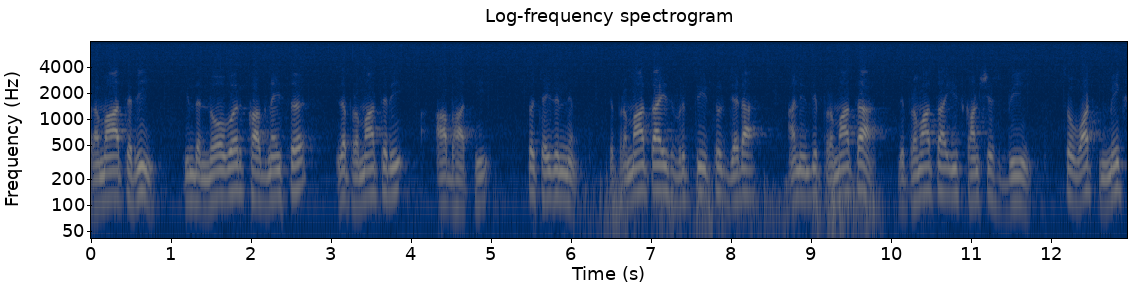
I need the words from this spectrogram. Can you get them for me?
Pramatari, in the knower, cognizer, the Pramatari Abhati, so Chaitanyam. The Pramata is vritti itself, Jada, and in the Pramata, the Pramata is conscious being. So what makes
